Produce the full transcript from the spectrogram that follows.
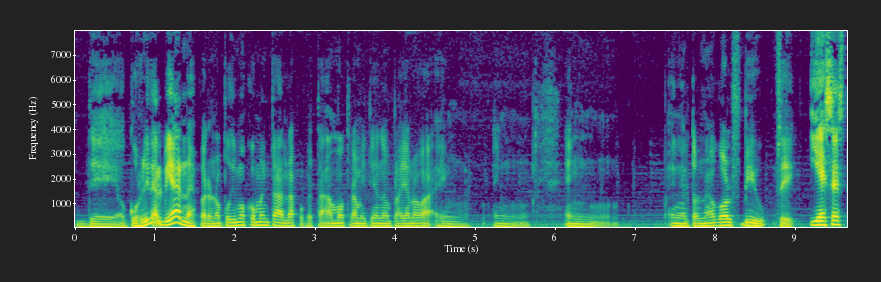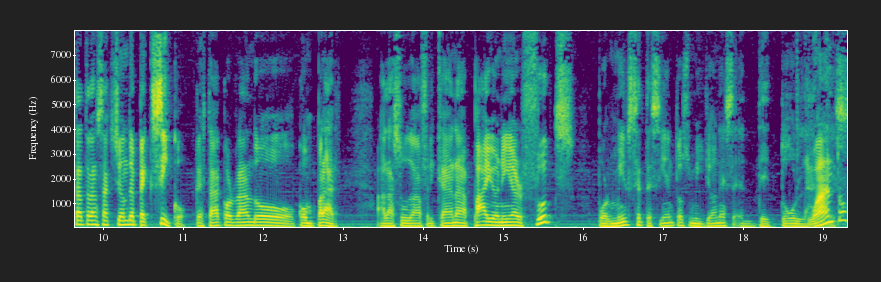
de ocurrida el viernes, pero no pudimos comentarla porque estábamos transmitiendo en Playa Nueva en, en, en, en el torneo Golf View. Sí. Y es esta transacción de Pexico que está acordando comprar a la sudafricana Pioneer Foods por 1.700 millones de dólares. ¿Cuánto?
